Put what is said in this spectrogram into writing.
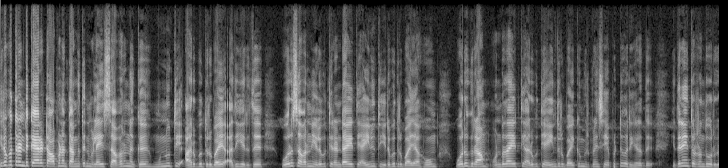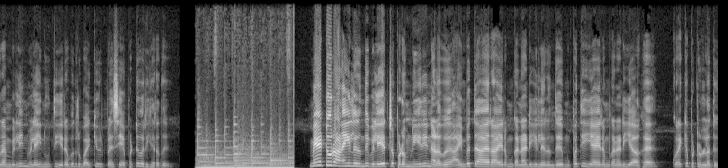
இருபத்தி ரெண்டு கேரட் ஆபண தங்கத்தின் விலை சவரனுக்கு முன்னூற்றி அறுபது ரூபாய் அதிகரித்து ஒரு சவரன் எழுபத்தி ரெண்டாயிரத்தி ஐநூற்றி இருபது ரூபாயாகவும் ஒரு கிராம் ஒன்பதாயிரத்தி அறுபத்தி ஐந்து ரூபாய்க்கும் விற்பனை செய்யப்பட்டு வருகிறது. இதனைத் தொடர்ந்து ஒரு கிராம் வெள்ளியின் விலை நூற்றி இருபது ரூபாய்க்கு விற்பனை செய்யப்பட்டு வருகிறது. மேட்டூர் அணையிலிருந்து வெளியேற்றப்படும் நீரின் அளவு ஐம்பத்தி ஆறாயிரம் கனஅடியிலிருந்து முப்பத்தி ஐயாயிரம் கனஅடியாக குறைக்கப்பட்டுள்ளது.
